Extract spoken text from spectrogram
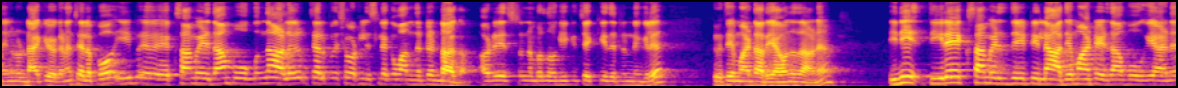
നിങ്ങൾ ഉണ്ടാക്കി വെക്കണം. ചിലപ്പോൾ ഈ എക്സാം എഴുതാൻ പോകുന്ന ആളുകൾ ചിലപ്പോൾ ഷോർട്ട് ലിസ്റ്റിലൊക്കെ വന്നിട്ടുണ്ടാകാം. അവരുടെ രജിസ്റ്റർ നമ്പർ നോക്കി ചെക്ക് ചെയ്തിട്ടുണ്ടെങ്കിൽ കൃത്യമായിട്ട് അറിയാവുന്നതാണ്. ഇനി തീരെ എക്സാം എഴുതിയിട്ടില്ല ആദ്യമായിട്ട് എഴുതാൻ പോവുകയാണ്.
